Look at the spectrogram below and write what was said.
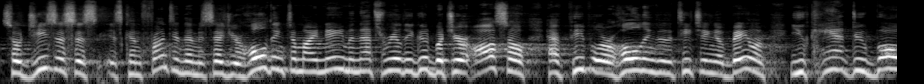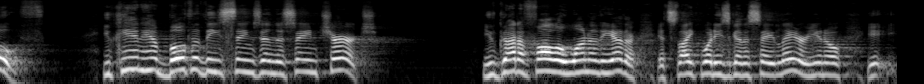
so Jesus is, is confronting them and says, You're holding to my name, and that's really good, but you also have people who are holding to the teaching of Balaam. You can't do both. You can't have both of these things in the same church. You've got to follow one or the other. It's like what he's going to say later. You know, you,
